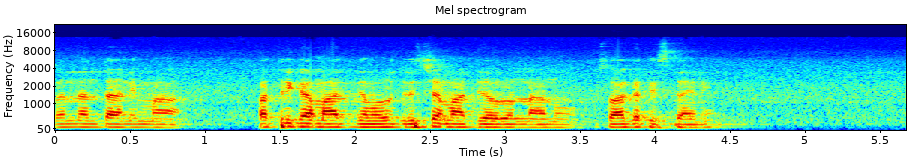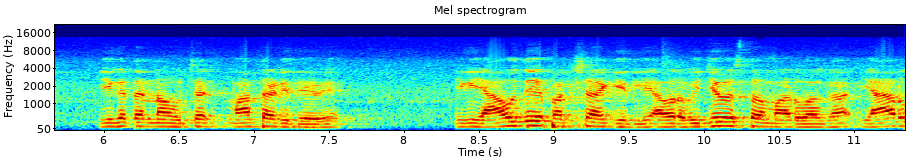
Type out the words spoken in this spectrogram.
ಬಂದಂಥ ನಿಮ್ಮ ಪತ್ರಿಕಾ ಮಾಧ್ಯಮವರು, ದೃಶ್ಯ ಮಾಧ್ಯಮವನ್ನು ನಾನು ಸ್ವಾಗತಿಸ್ತೇನೆ. ಈಗ ತಾನು ನಾವು ಚ ಮಾತಾಡಿದ್ದೇವೆ. ಈಗ ಯಾವುದೇ ಪಕ್ಷ ಆಗಿರಲಿ, ಅವರ ವಿಜಯೋತ್ಸವ ಮಾಡುವಾಗ ಯಾರು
